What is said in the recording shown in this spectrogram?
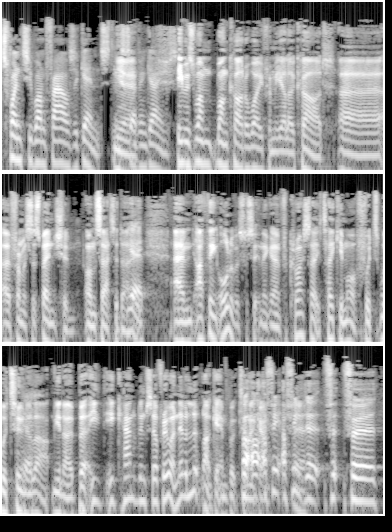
21 fouls against in seven games. He was one one card away from a yellow card, uh, uh, from a suspension on Saturday. Yeah. And I think all of us were sitting there going, for Christ's sake, take him off. We're, we're 2 0 Yeah. up, you know. But he, he handled himself very well. Never looked like getting booked in But that I, I think I think that for, for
